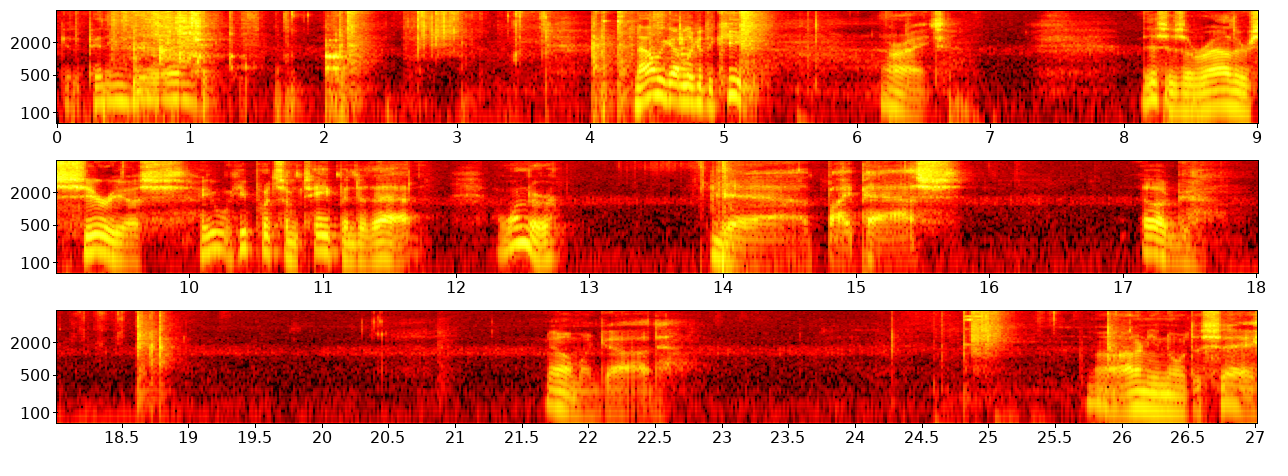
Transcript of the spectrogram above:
Get a pinning grid. Now we got to look at the key. All right. This is a rather serious, he, he put some tape into that. I wonder, yeah, bypass. Ugh. Oh my God. Oh, I don't even know what to say.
